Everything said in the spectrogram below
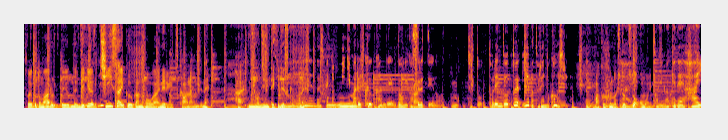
そういうこともあるっていうんで、できるだけ小さい空間の方がエネルギー使わないんでね、はい、日本人的ですけどね。確かにミニマル空間でどうにかするっていうのは、今ちょっとトレンドといえばトレンドかもしれない。まあ、工夫の一つと思います、はい、というわけではい。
